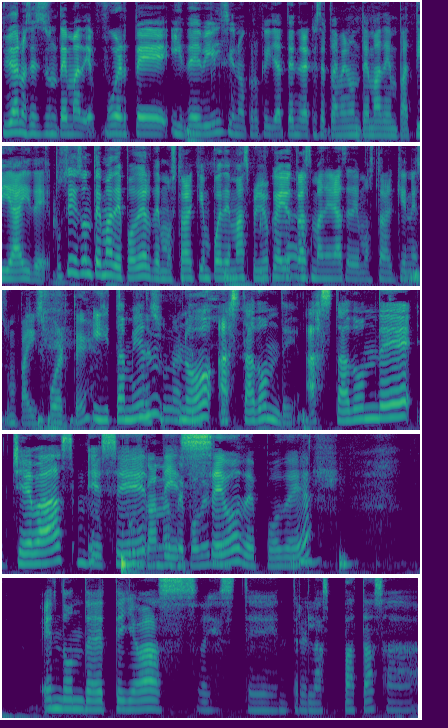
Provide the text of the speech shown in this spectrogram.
Yo ya no sé si es un tema de fuerte y débil, sino creo que ya tendría que ser también un tema de empatía y de, pues sí, es un tema de poder, demostrar quién puede más, pero yo creo que hay otras maneras de demostrar quién es un país fuerte. Y también, Es una ¿no? ¿Hasta dónde? ¿Hasta dónde llevas ese ganas de poder. deseo de poder? En donde te llevas este, entre las patas a,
